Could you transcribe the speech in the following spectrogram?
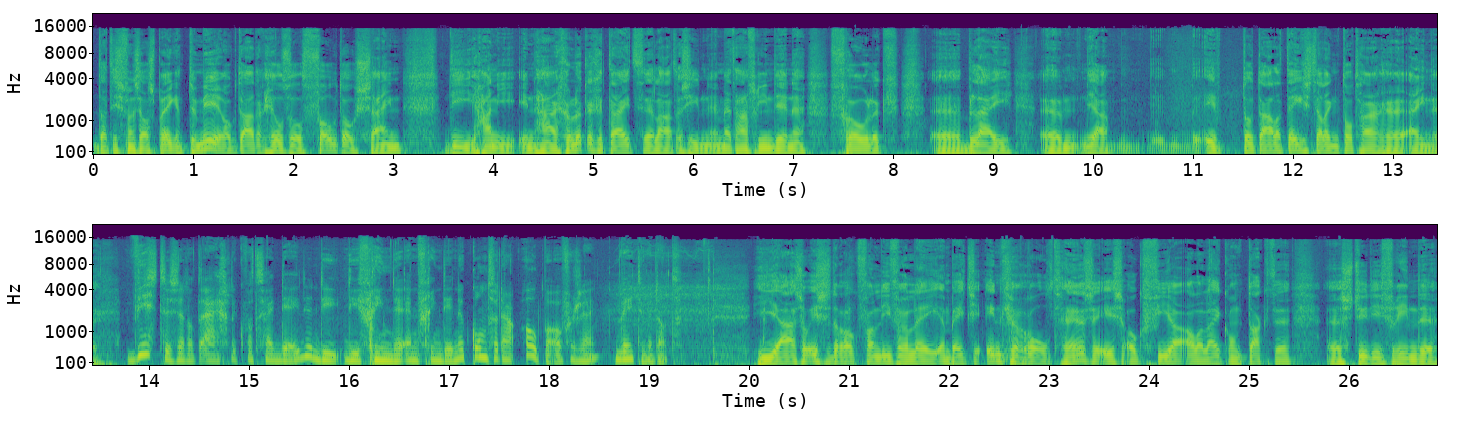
dat is vanzelfsprekend. Te meer ook daar er heel veel foto's zijn... die Hanny in haar gelukkige tijd uh, laten zien. Met haar vriendinnen, vrolijk, uh, blij. Um, ja, in totale tegenstelling tot haar einde. Wisten ze dat eigenlijk, wat zij deden, die, die vrienden en vriendinnen? Kon ze daar open over zijn? Weten we dat? Ja, zo is ze er ook van Lieverlee een beetje ingerold. Hè. Ze is ook via allerlei contacten, uh, studievrienden,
